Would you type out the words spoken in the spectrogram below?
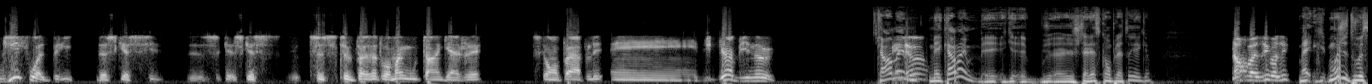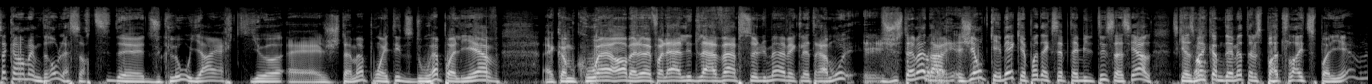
10 fois le prix de ce que si ce que, ce que si tu le faisais toi-même ou t'engageais ce qu'on peut appeler un jobineux. Quand même, mais, quand même, euh, je te laisse compléter, gars. Non, vas-y, vas-y. Mais moi, j'ai trouvé ça quand même drôle, la sortie de, du Clos hier, qui a euh, justement pointé du doigt Polièvre, euh, comme quoi, ah, ben là, il fallait aller de l'avant absolument avec le tramway. Justement, dans la région de Québec, il n'y a pas d'acceptabilité sociale. C'est quasiment comme de mettre le spotlight sur Polièvre.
